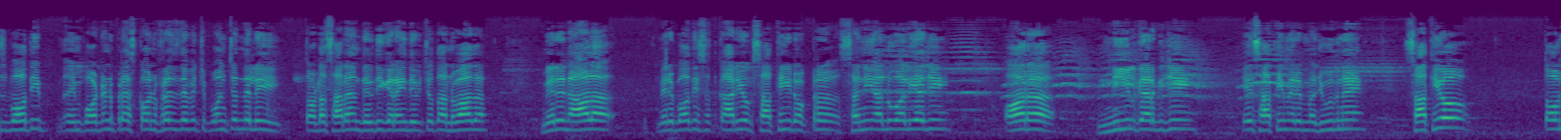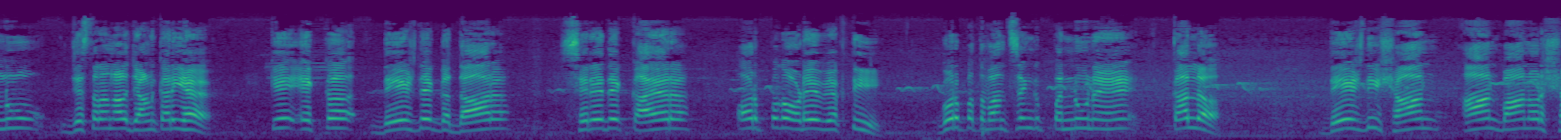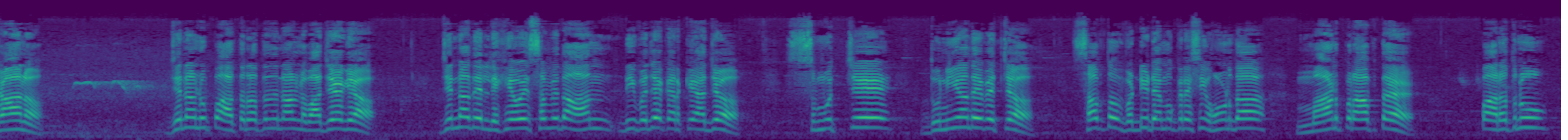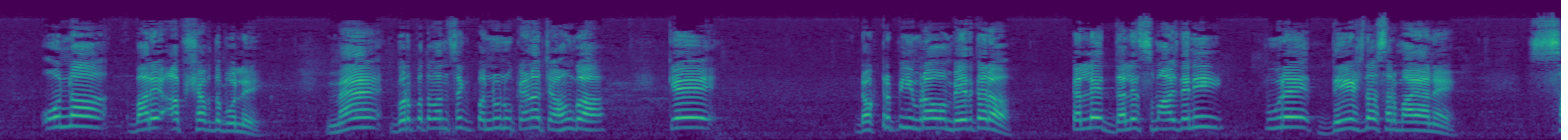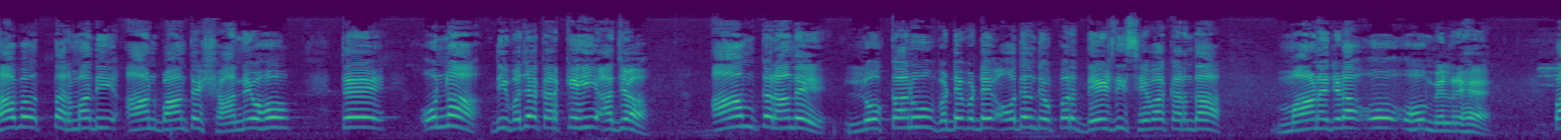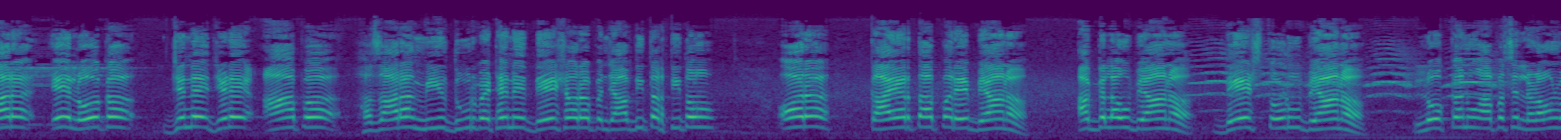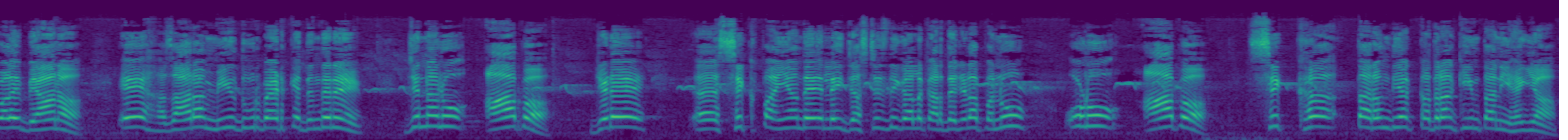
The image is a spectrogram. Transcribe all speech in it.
ਇਸ ਬਹੁਤ ਹੀ important press conference ਦੇ ਵਿੱਚ ਪਹੁੰਚਣ ਦੇ ਲਈ ਤੁਹਾਡਾ ਸਾਰਿਆਂ ਦਾ ਦਿਲ ਦੀ ਗਹਿਰਾਈ ਦੇ ਵਿੱਚੋਂ ਧੰਨਵਾਦ। ਮੇਰੇ ਨਾਲ ਮੇਰੇ ਬਹੁਤ ਹੀ ਸਤਿਕਾਰਯੋਗ ਸਾਥੀ ਡਾਕਟਰ ਸਨੀ ਆਲੂਵਾਲੀਆ ਜੀ ਔਰ ਨੀਲ ਗਰਗ ਜੀ, ਇਹ ਸਾਥੀ ਮੇਰੇ ਮੌਜੂਦ ਨੇ। ਸਾਥੀਓ, ਤੁਹਾਨੂੰ ਜਿਸ ਤਰ੍ਹਾਂ ਨਾਲ ਜਾਣਕਾਰੀ ਹੈ ਕਿ ਇੱਕ ਦੇਸ਼ ਦੇ ਗੱਦਾਰ, ਸਿਰੇ ਦੇ ਕਾਇਰ ਔਰ ਭਗੌੜੇ ਵਿਅਕਤੀ ਗੁਰਪਤਵੰਤ ਸਿੰਘ ਪੰਨੂ ਨੇ ਕੱਲ ਦੇਸ਼ ਦੀ ਸ਼ਾਨ, ਆਨ ਬਾਨ ਔਰ ਸ਼ਾਨ, ਜਿਨ੍ਹਾਂ ਨੂੰ ਭਾਰਤ ਰਤਨ ਦੇ ਨਾਲ ਨਵਾਜਿਆ ਗਿਆ, ਜਿਨ੍ਹਾਂ ਦੇ ਲਿਖੇ ਹੋਏ ਸੰਵਿਧਾਨ ਦੀ ਵਜ੍ਹਾ ਕਰਕੇ ਅੱਜ ਸਮੁੱਚੇ ਦੁਨੀਆ ਦੇ ਵਿੱਚ ਸਭ ਤੋਂ ਵੱਡੀ ਡੈਮੋਕ੍ਰੇਸੀ ਹੋਣ ਦਾ ਮਾਣ ਪ੍ਰਾਪਤ ਹੈ। ਭਾਰਤ ਨੂੰ ਉਹਨਾਂ ਬਾਰੇ ਅਪਸ਼ਬਦ ਬੋਲੇ। ਮੈਂ ਗੁਰਪਤਵੰਤ ਸਿੰਘ ਪੰਨੂ ਨੂੰ ਕਹਿਣਾ ਚਾਹੂੰਗਾ ਕਿ ਡਾਕਟਰ ਭੀਮ ਰਾਓ ਅੰਬੇਦਕਰ ਕੱਲੇ ਦਲਿਤ ਸਮਾਜ ਦੇ ਨਹੀਂ, ਪੂਰੇ ਦੇਸ਼ ਦਾ ਸਰਮਾਇਆ ਨੇ। ਸਭ ਧਰਮਾਂ ਦੀ ਆਨ ਬਾਨ ਤੇ ਸ਼ਾਨ ਨੇ ਉਹ ਤੇ ਉਹਨਾਂ ਦੀ ਵਜ੍ਹਾ ਕਰਕੇ ਹੀ ਅੱਜ ਆਮ ਘਰਾਂ ਦੇ ਲੋਕਾਂ ਨੂੰ ਵੱਡੇ ਵੱਡੇ ਅਹੁਦਿਆਂ ਦੇ ਉੱਪਰ ਦੇਸ਼ ਦੀ ਸੇਵਾ ਕਰਨ ਦਾ ਮਾਣ ਹੈ ਜਿਹੜਾ ਉਹ ਉਹ ਮਿਲ ਰਿਹਾ ਹੈ। ਪਰ ਇਹ ਲੋਕ ਜਿਨੇ, ਜਿਹੜੇ ਆਪ ਹਜ਼ਾਰਾਂ ਮੀਲ ਦੂਰ ਬੈਠੇ ਨੇ ਦੇਸ਼ ਔਰ ਪੰਜਾਬ ਦੀ ਧਰਤੀ ਤੋਂ ਔਰ ਕਾਇਰਤਾ ਭਰੇ ਬਿਆਨ, ਅੱਗ ਲਾਊ ਬਿਆਨ, ਦੇਸ਼ ਤੋੜੂ ਬਿਆਨ, ਲੋਕਾਂ ਨੂੰ ਆਪਸ ਵਿੱਚ ਲੜਾਉਣ ਵਾਲੇ ਬਿਆਨ, ਇਹ ਹਜ਼ਾਰਾਂ ਮੀਲ ਦੂਰ ਬੈਠ ਕੇ ਦਿੰਦੇ ਨੇ, ਜਿਨ੍ਹਾਂ ਨੂੰ ਆਪ ਜਿਹੜੇ ਸਿੱਖ ਭਾਈਆਂ ਦੇ ਲਈ ਜਸਟਿਸ ਦੀ ਗੱਲ ਕਰਦੇ ਜਿਹੜਾ ਪੰਨੂ, ਉਹਨੂੰ ਆਪ ਸਿੱਖ ਧਰਮ ਦੀਆਂ ਕਦਰਾਂ ਕੀਮਤਾਂ ਨਹੀਂ ਹੈਗੀਆਂ।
